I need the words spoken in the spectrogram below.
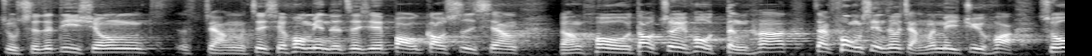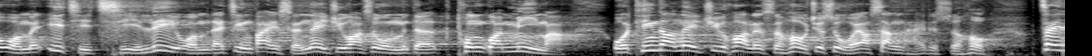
主持的弟兄讲这些后面的这些报告事项，然后到最后等他在奉献的时候讲那么一句话，说我们一起起立，我们来敬拜神。那句话是我们的通关密码。我听到那句话的时候，就是我要上台的时候，在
